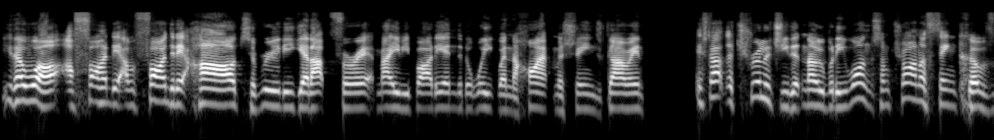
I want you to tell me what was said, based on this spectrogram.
You know what? I find it. I'm finding it hard to really get up for it. Maybe by the end of the week, when the hype machine's going, it's like the trilogy that nobody wants. I'm trying to think of.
